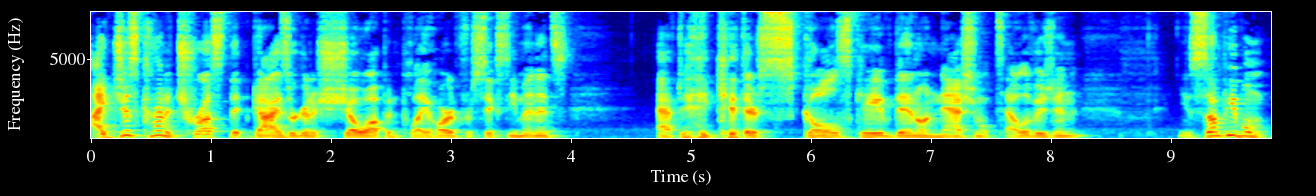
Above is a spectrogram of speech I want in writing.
I just kind of trust that guys are going to show up and play hard for 60 minutes after they get their skulls caved in on national television. Some people,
